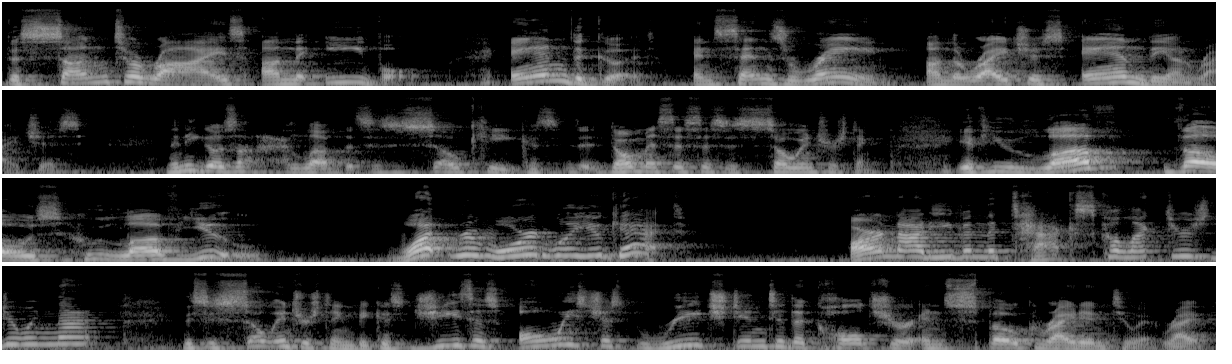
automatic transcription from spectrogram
the sun to rise on the evil and the good and sends rain on the righteous and the unrighteous. Then he goes on, I love this. This is so key because don't miss this. This is so interesting. If you love those who love you, what reward will you get? Are not even the tax collectors doing that? This is so interesting because Jesus always just reached into the culture and spoke right into it, right?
